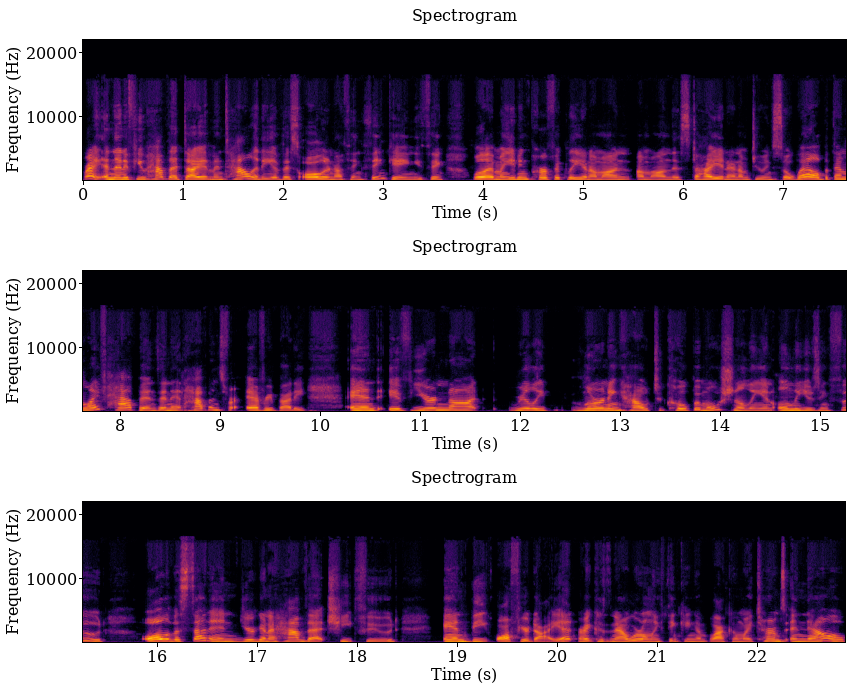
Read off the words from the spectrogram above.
right. And then if you have that diet mentality of this all or nothing thinking, you think, well, am I eating perfectly and I'm on, I'm on this diet and I'm doing so well, but then life happens and it mm-hmm. happens for everybody. And if you're not really learning how to cope emotionally and only using food, all of a sudden you're going to have that cheat food and be off your diet, right? Because now we're only thinking in black and white terms. And now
